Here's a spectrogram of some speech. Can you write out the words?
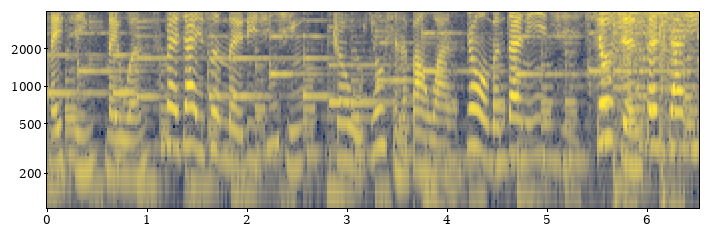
美景、美文，外加一份美丽心情。周五悠闲的傍晚，让我们带您一起休闲三加一。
